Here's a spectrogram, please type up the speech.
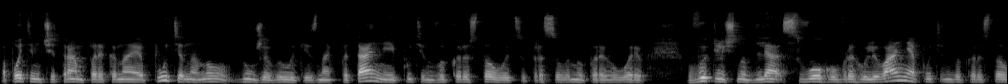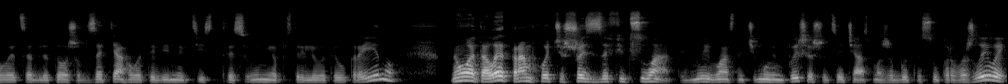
А потім чи Трамп переконає Путіна, ну дуже великий знак питання, і Путін використовує цю трасовину переговорів виключно для свого врегулювання. Путін використовує це для того, щоб затягувати війну в цій трасовині, обстрілювати Україну. Ну от, але Трамп хоче щось зафіксувати. Ну і власне, чому він пише, що цей час може бути суперважливий.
